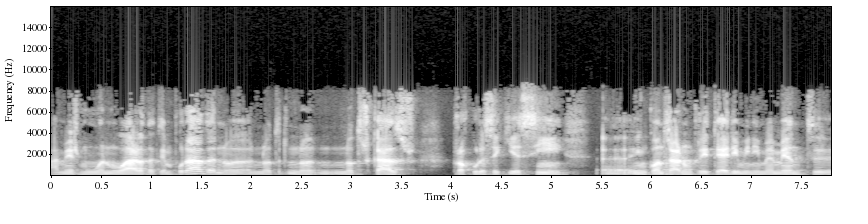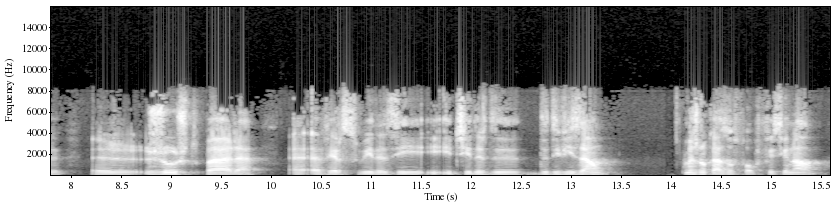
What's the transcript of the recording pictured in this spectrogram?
há mesmo um anular da temporada, no, noutro, no, noutros casos procura-se aqui assim uh, encontrar um critério minimamente uh, justo para uh, haver subidas e, e, e descidas de, de, divisão. Mas no caso do futebol profissional,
